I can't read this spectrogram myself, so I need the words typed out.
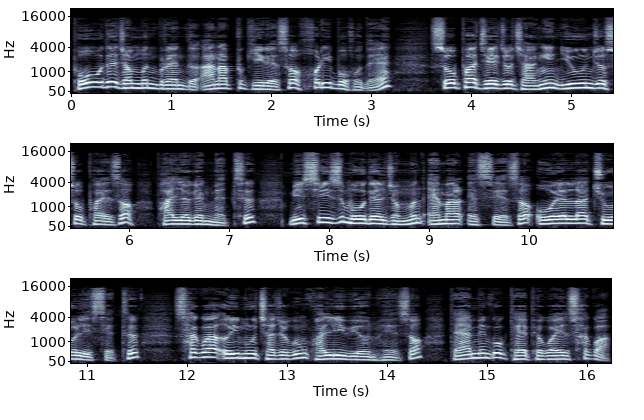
보호대 전문 브랜드 아나프 길에서 허리보호대, 소파 제조 장인 유운조 소파에서 반려견 매트, 미시즈 모델 전문 MRS에서 오엘라 주얼리 세트, 사과 의무 자조금 관리위원회에서 대한민국 대표과일 사과,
